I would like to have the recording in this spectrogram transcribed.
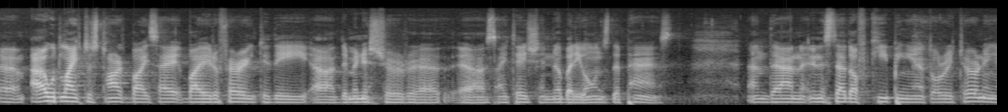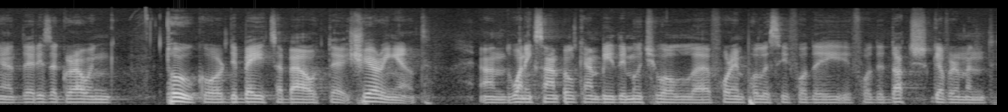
um, I would like to start by say, by referring to the uh, the minister uh, uh, citation. Nobody owns the past, and then instead of keeping it or returning it, there is a growing talk or debates about uh, sharing it. And one example can be the mutual uh, foreign policy for the for the Dutch government,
